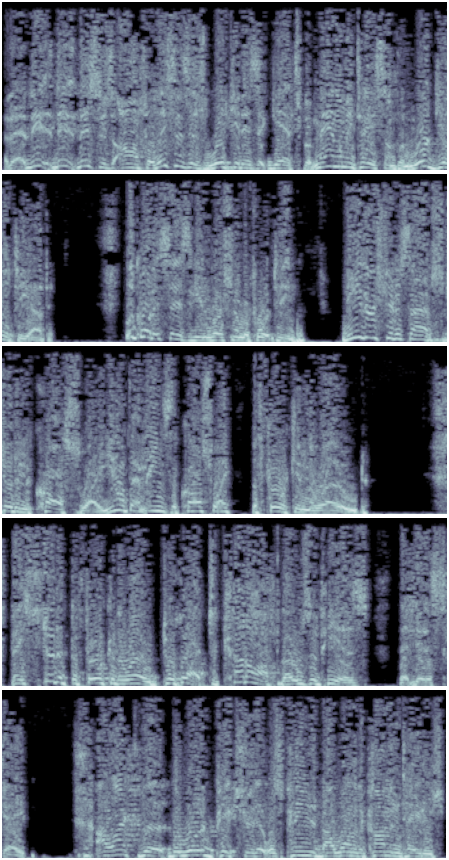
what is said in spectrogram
This is awful. This is as wicked as it gets. But man, let me tell you something. We're guilty of it. Look what it says again in verse number 14. Neither shouldest thou have stood in the crossway. You know what that means, the crossway? The fork in the road. They stood at the fork of the road to what? To cut off those of his that did escape. I like the, the word picture that was painted by one of the commentators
